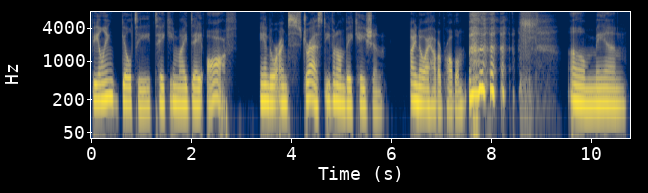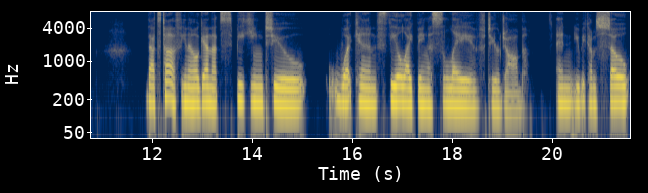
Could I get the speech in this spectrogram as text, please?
feeling guilty taking my day off and or I'm stressed even on vacation. I know I have a problem. oh man. That's tough. You know, again, that's speaking to what can feel like being a slave to your job. And you become so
